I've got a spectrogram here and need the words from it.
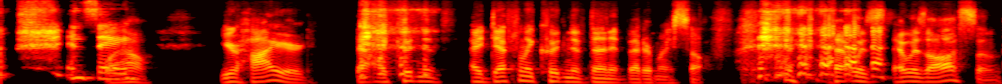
and say wow you're hired I couldn't have. I definitely couldn't have done it better myself. that was that was awesome.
